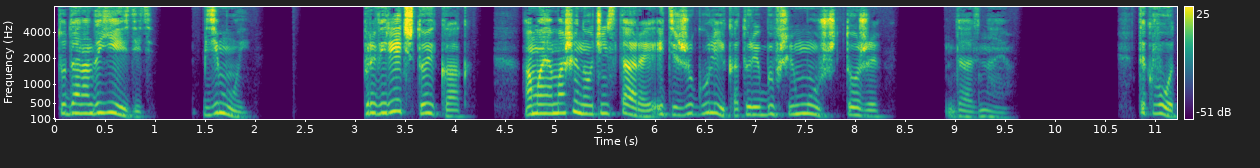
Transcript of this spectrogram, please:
туда надо ездить, зимой. Проверять, что и как. А моя машина очень старая, эти «Жигули», которые бывший муж тоже... Да, знаю. Так вот,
